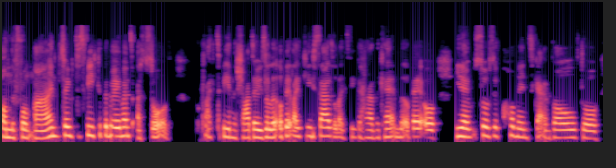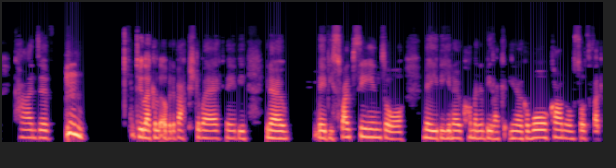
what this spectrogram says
on the front line, so to speak, at the moment. I sort of like to be in the shadows a little bit, like you said, or like to be behind the curtain a little bit, or, you know, sort of come in to get involved or kind of do like a little bit of extra work, maybe, you know, maybe swipe scenes or maybe you know come in and be like you know like a walk on or sort of like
